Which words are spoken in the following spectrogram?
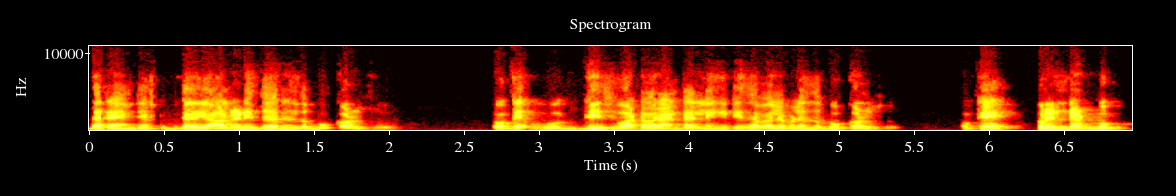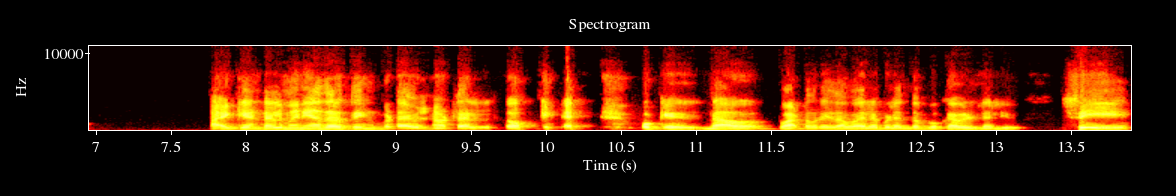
that I am just, because already there in the book also. Okay, this whatever I'm telling, it is available in the book also. Okay, printed book. I can tell many other things, but I will not tell. Okay, okay. Now, whatever is available in the book, I will tell you. See,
